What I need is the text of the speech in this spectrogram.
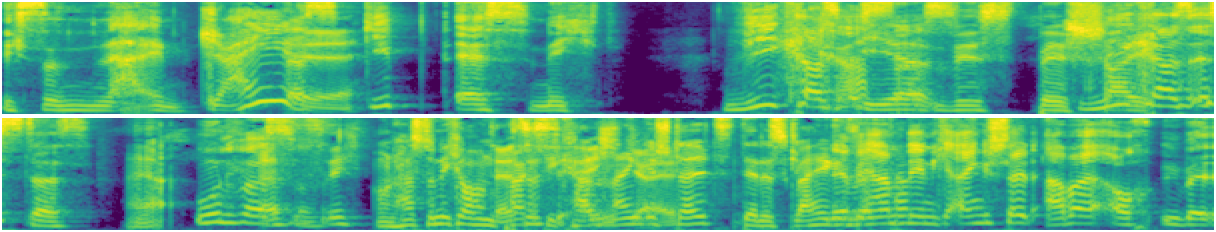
Ich so, nein, das Geil! gibt es nicht. Wie krass ist Ihr das? wisst Wie Bescheid. krass ist das? Ja. Unfassbar. richtig. Und hast du nicht auch einen Das ist Praktikanten echt geil. eingestellt, der das gleiche Ja, wir gesagt haben hat? den nicht eingestellt, aber auch über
